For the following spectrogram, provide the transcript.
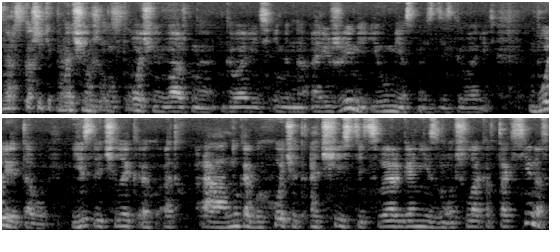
Расскажите про Очень, это, пожалуйста. очень важно говорить именно о режиме и уместно здесь говорить. Более того, если человек от- а, ну, как бы хочет очистить свой организм от шлаков токсинов,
